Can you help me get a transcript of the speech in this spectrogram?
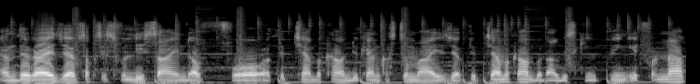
and there guys you have successfully signed up for a clipchamp account. You can customize your clipchamp account but i'll be skipping it for now.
